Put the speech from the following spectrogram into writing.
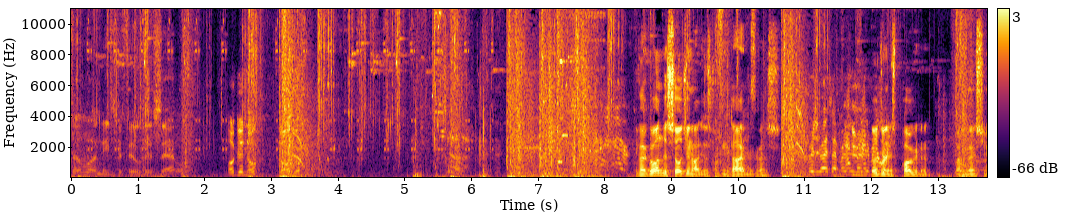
Someone needs to fill this saddle. Og nu. Nå, nu. If I go on the Sojourn, I'll just fucking die because Mercy right side, mercy, mercy, Sojourn is pocketed by. Mercy!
